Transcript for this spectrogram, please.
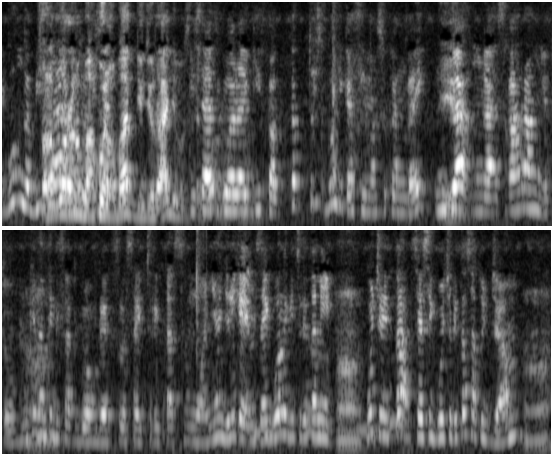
gue nggak bisa soalnya gue orangnya gitu. bawel Di banget jujur aja di maksudnya saat gue lagi fucked up terus gue dikasih masukan baik Iya. enggak enggak sekarang gitu mungkin Ah. nanti di saat gue udah selesai cerita semuanya jadi kayak misalnya gue lagi cerita nih Ah. gue cerita sesi gue cerita satu jam Hah?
